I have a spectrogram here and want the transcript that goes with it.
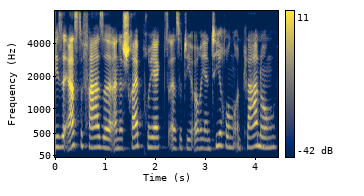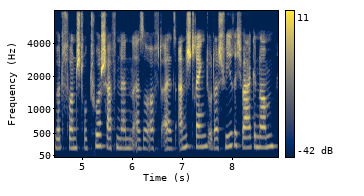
Diese erste Phase eines Schreibprojekts, also die Orientierung und Planung, wird von Strukturschaffenden also oft als anstrengend oder schwierig wahrgenommen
